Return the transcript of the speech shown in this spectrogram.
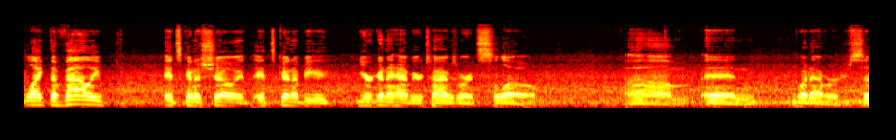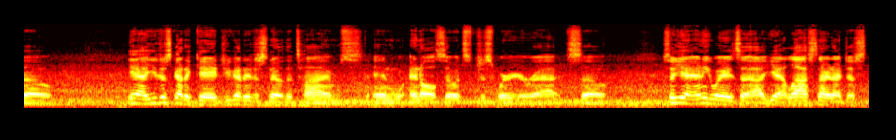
like the Valley, it's to show it, it's to be you're to have your times where it's slow, um, and whatever. So yeah, you just got to gauge. You got to just know the times, and and also it's just where you're at. So, so yeah. Anyways, uh, yeah. Last night I just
